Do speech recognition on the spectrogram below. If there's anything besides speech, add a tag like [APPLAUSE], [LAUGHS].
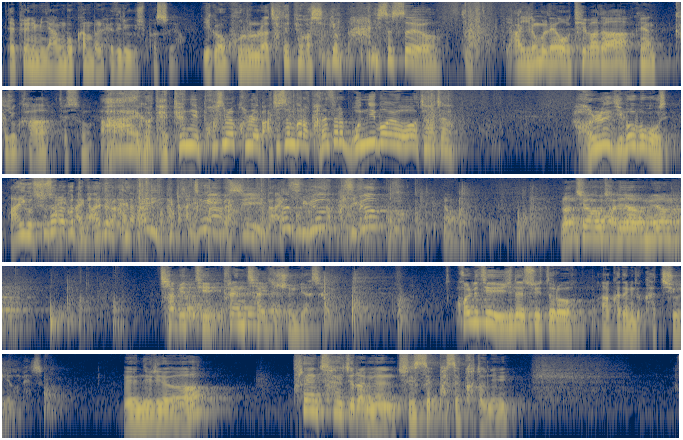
대표님이 양복 한 벌 해드리고 싶었어요. 이거 고르느라 차 대표가 신경 많이 썼어요. 야, 이런 걸 내가 어떻게 받아. 그냥 가지고 가. 됐어. 아, 이거 대표님 personal color에 맞춘 거라 다른 사람 못 입어요. 자, 자. 얼른 입어보고 오세요. 아, 이거 수선할 것도 아니, 아니, 많아. 아니, 빨리 나중에 입어. 씨. 나 지금 지금 런칭하고 자리 잡으면 차뷰티 프랜차이즈 준비하자. quality 유지될 수 있도록 아카데미도 같이 운영하면서. 웬일이야? 프랜차이즈라면 질색팔색하더니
